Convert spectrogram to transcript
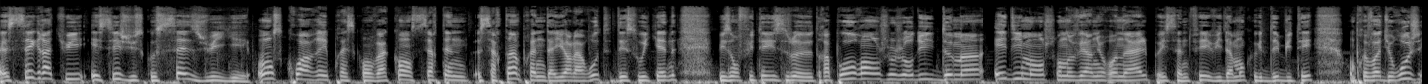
Euh, c'est gratuit et c'est jusqu'au 16 juillet. On se croirait presque en vacances. Certaines, certains prennent d'ailleurs la route dès ce week-end. Ils ont futé le drapeau orange aujourd'hui, demain et dimanche en Auvergne-Rhône-Alpes. Et ça ne fait évidemment que débuter. On prévoit du rouge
